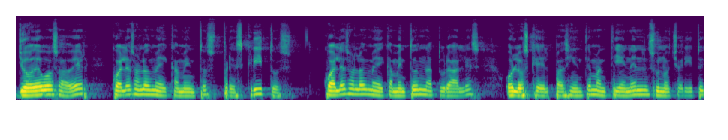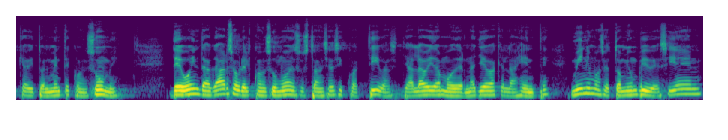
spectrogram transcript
Yo debo saber cuáles son los medicamentos prescritos, cuáles son los medicamentos naturales o los que el paciente mantiene en su nocherito y que habitualmente consume. Debo indagar sobre el consumo de sustancias psicoactivas. Ya la vida moderna lleva a que la gente mínimo se tome un Vive 100,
